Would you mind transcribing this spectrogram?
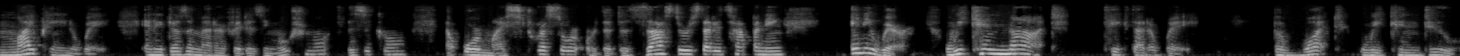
my pain away and it doesn't matter if it is emotional, physical, uh, or my stressor or the disasters that it's happening anywhere. We cannot take that away. But what we can do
